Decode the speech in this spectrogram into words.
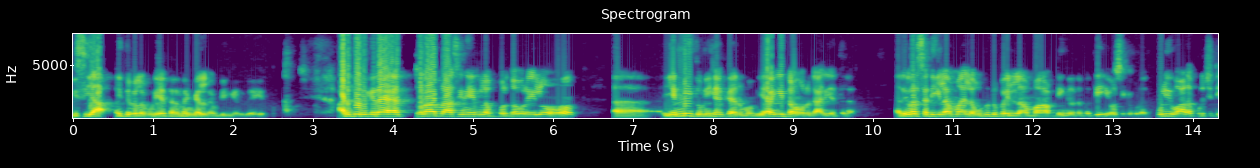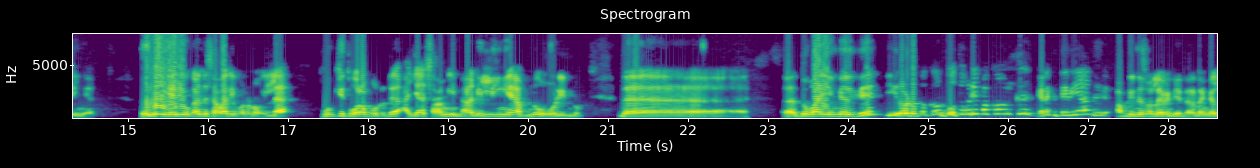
பிஸியா வைத்துக் கொள்ளக்கூடிய தருணங்கள் அப்படிங்கிறது இருக்கும். அடுத்து இருக்கிற துலாம் ராசி நேர்களை பொறுத்தவரையிலும் ஆஹ், எண்ணி துணிக கருமம். இறங்கிட்டோம் ஒரு காரியத்துல. ரிவர்ஸ் அடிக்கலாமா இல்ல விட்டுட்டு போயிடலாமா அப்படிங்கிறத பத்தி யோசிக்க கூடாது புலி வாழை பிடிச்சிட்டீங்க. ஒன்றும் ஏறி உட்காந்து சவாரி பண்ணணும். இல்ல தூக்கி தூர போட்டுட்டு ஐயா சாமி நான் இல்லைங்க அப்படின்னு ஓடிடணும். இந்த துபாய் எங்க இருக்கு? ஈரோடு பக்கம் தூத்துக்குடி பக்கம் இருக்கு. எனக்கு தெரியாது அப்படின்னு சொல்ல வேண்டிய தருணங்கள்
